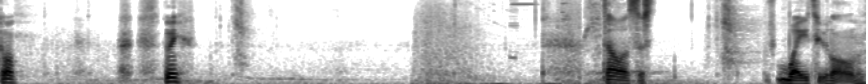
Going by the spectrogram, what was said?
Come on. Let me. That was just way too long.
